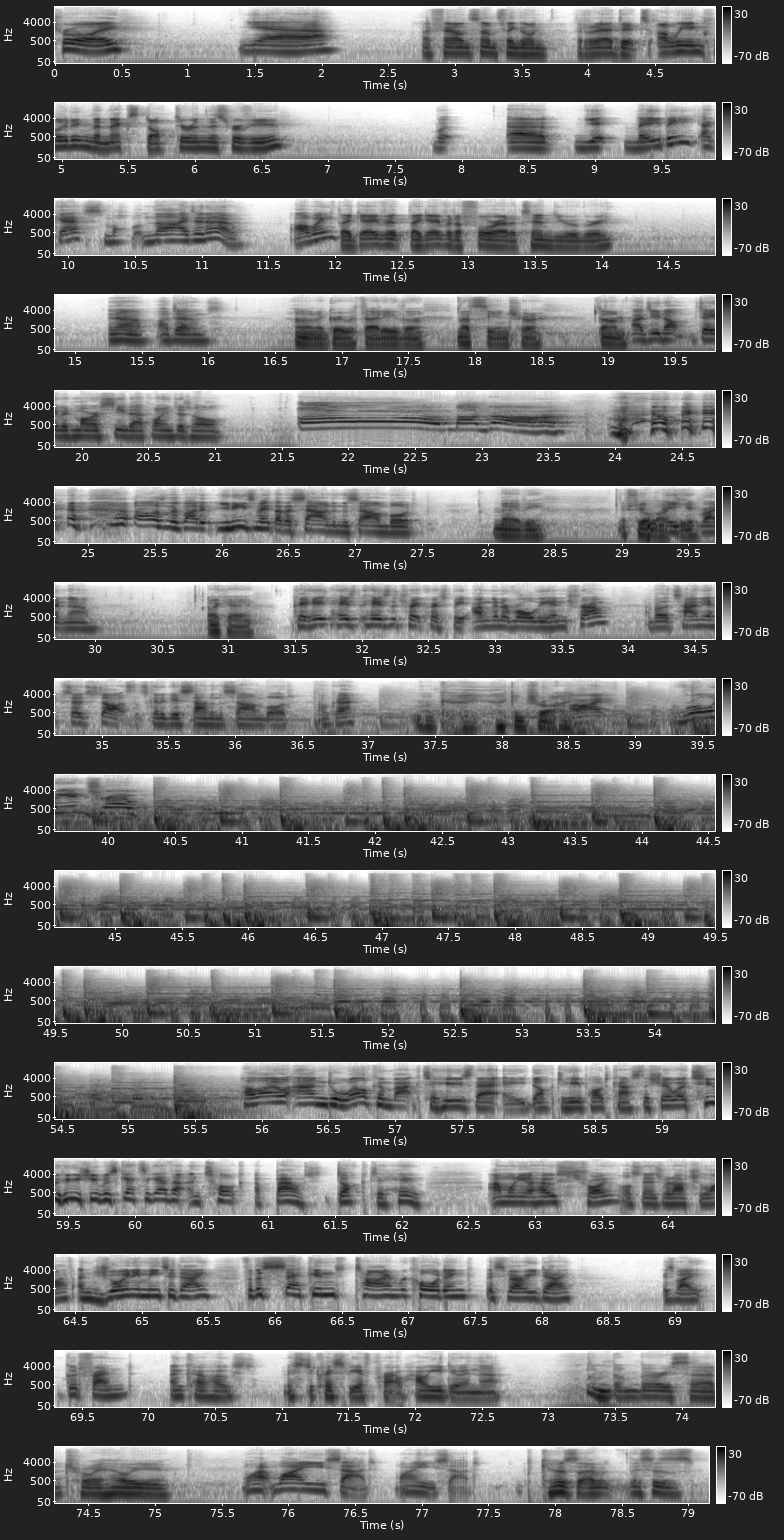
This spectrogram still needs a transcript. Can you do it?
Troy, Yeah. I found something on Reddit. Are we including the next Doctor in this review? What? Uh, yeah, maybe. I guess. Mo- No, I don't know. Are we? They gave it. They gave it a four out of ten. Do you agree? No, I don't. I don't agree with that either. That's the intro. Done. I do not, David Morris, see their point at all. Oh my god! that wasn't a bad. You need to make that a sound in the soundboard. Maybe, if you're lucky. Make it right now. Okay. Okay, here's here's the trick, Crispy. I'm gonna roll the intro, and by the time the episode starts, that's gonna be a sound on the soundboard. Okay. Okay, I can try. All right. Roll the intro. Hello and welcome back to Who's There, a Doctor Who podcast, the show where two WhoTubers get together and talk about Doctor Who. I'm one of your hosts, Troy, also known as Archer Live, and joining me today for the second time recording this very day is my good friend and co-host, Mr. Crispy of Pro. How are you doing there? I'm, I'm very sad, Troy. How are you? Why, why are you sad? Why are you sad? Because I, this is,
